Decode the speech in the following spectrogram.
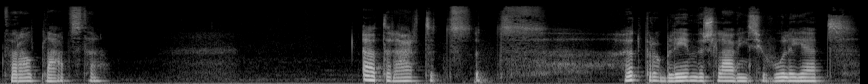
Vooral het laatste. Uiteraard, het, het, het probleem verslavingsgevoeligheid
